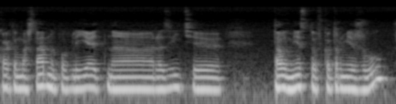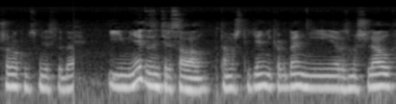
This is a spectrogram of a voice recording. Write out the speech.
как-то масштабно повлиять на развитие того места, в котором я живу, в широком смысле, да. И меня это заинтересовало, потому что я никогда не размышлял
